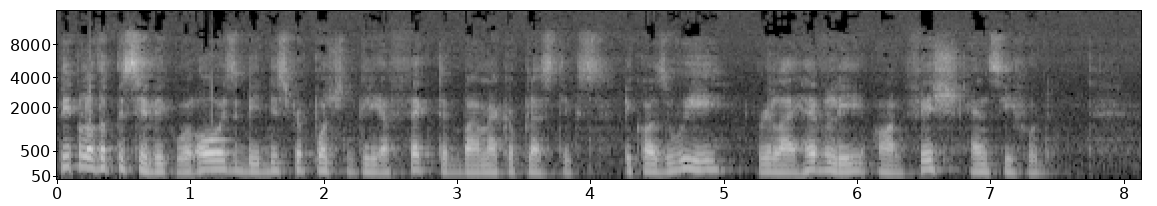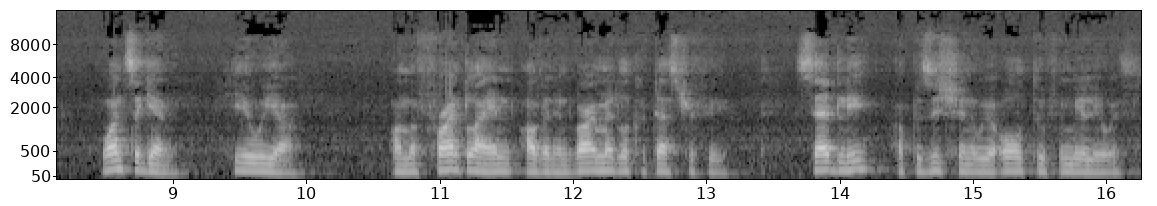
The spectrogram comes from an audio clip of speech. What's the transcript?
People of the Pacific will always be disproportionately affected by microplastics because we rely heavily on fish and seafood. Once again, here we are, on the front line of an environmental catastrophe, sadly, a position we are all too familiar with.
